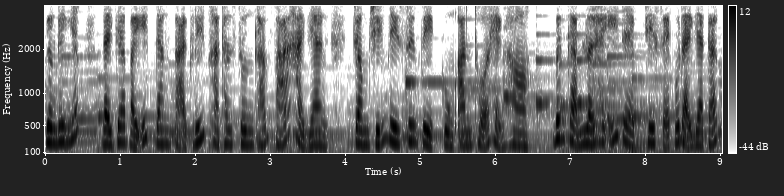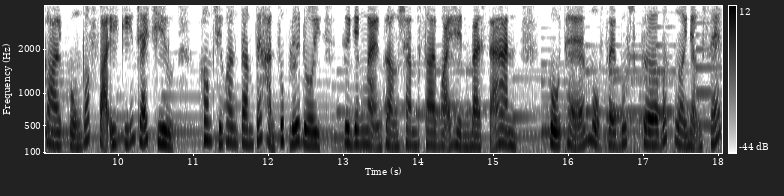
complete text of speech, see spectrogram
Gần đây nhất, đại gia 7X đăng tải clip Hà Thanh Xuân khám phá Hà Giang trong chuyến đi xuyên Việt cùng anh thuở hẹn hò. Bên cạnh lời hay ý đẹp, chia sẻ của đại gia cá coi cũng vấp phải ý kiến trái chiều. Không chỉ quan tâm tới hạnh phúc lứa đôi, cư dân mạng còn xăm soi ngoại hình bà xã Anh. Cụ thể, một Facebooker bất ngờ nhận xét,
